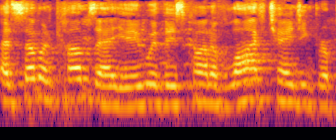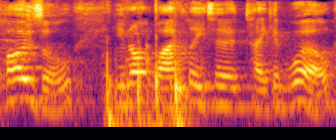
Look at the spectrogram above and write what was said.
and someone comes at you with this kind of life changing proposal, you're not likely to take it well.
